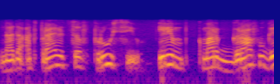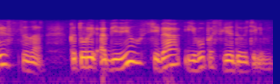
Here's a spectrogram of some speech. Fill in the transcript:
надо отправиться в Пруссию или к маркграфу Гессена, который объявил себя его последователем.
